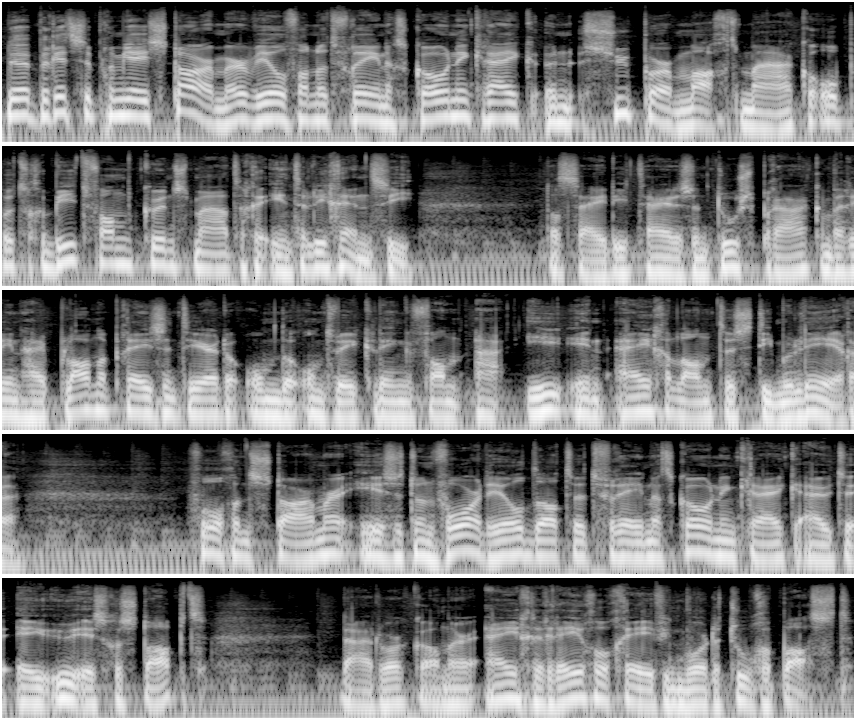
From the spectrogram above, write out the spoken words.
De Britse premier Starmer wil van het Verenigd Koninkrijk... een supermacht maken op het gebied van kunstmatige intelligentie. Dat zei hij tijdens een toespraak waarin hij plannen presenteerde... om de ontwikkeling van AI in eigen land te stimuleren... Volgens Starmer is het een voordeel dat het Verenigd Koninkrijk uit de EU is gestapt. Daardoor kan er eigen regelgeving worden toegepast.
